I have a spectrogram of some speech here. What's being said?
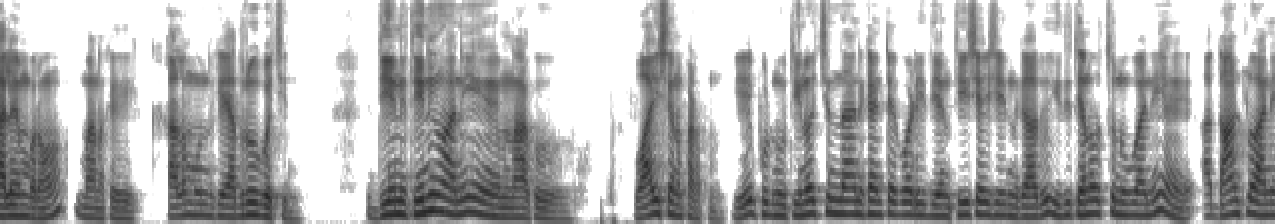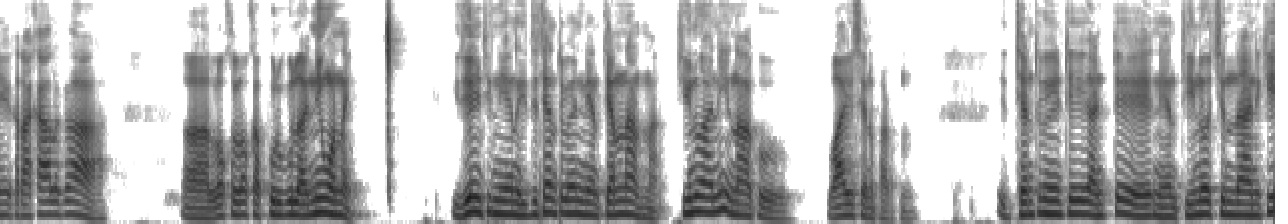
కళంబరం మనకి కళ్ళ ముందుకి ఎదురుగా వచ్చింది దీన్ని తిని అని నాకు వాయిస్ వినపడుతుంది. ఏ ఇప్పుడు నువ్వు తినొచ్చిన దానికంటే కూడా ఇది ఏం తీసేసింది కాదు ఇది తినొచ్చు నువ్వు అని దాంట్లో అనేక రకాలుగా లోకలోక పురుగులు అన్నీ ఉన్నాయి. ఇదేంటి నేను ఇది తినటం ఏంటి నేను తిన్నా అంటున్నా. తిను అని నాకు వాయిస్ వినపడుతుంది. ఇది తినటం ఏంటి అంటే నేను తినొచ్చిన దానికి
